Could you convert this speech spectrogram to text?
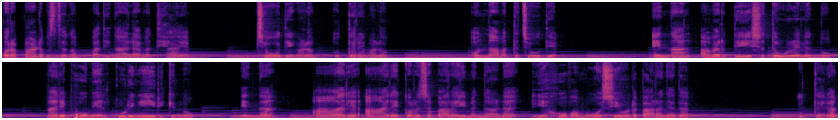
പുറപ്പാട് പുസ്തകം പതിനാലാം അധ്യായം. ചോദ്യങ്ങളും ഉത്തരങ്ങളും. ഒന്നാമത്തെ ചോദ്യം. എന്നാൽ അവർ ദേശത്ത് ഉഴലുന്നു മരുഭൂമിയിൽ കുടുങ്ങിയിരിക്കുന്നു എന്ന് ആര് ആരെക്കുറിച്ച് പറയുമെന്നാണ് യഹോവ മോശയോട് പറഞ്ഞത്. ഉത്തരം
